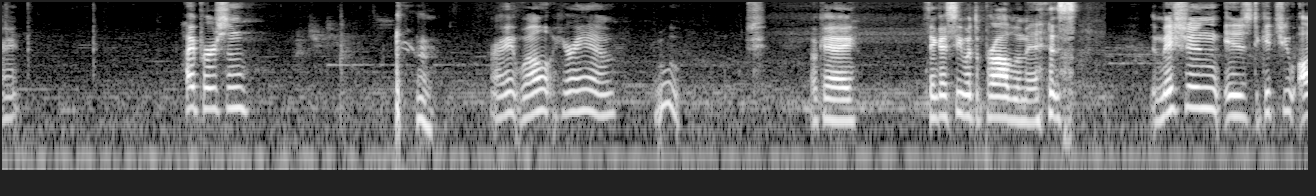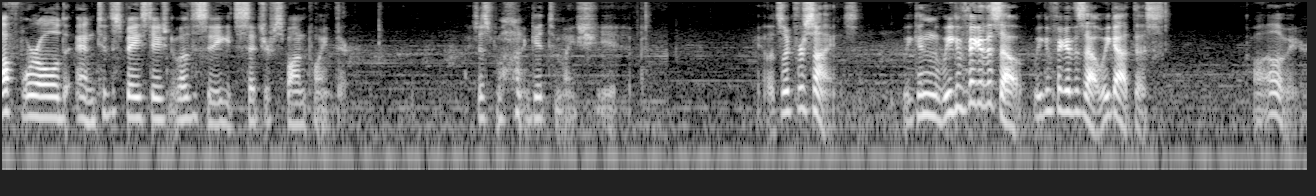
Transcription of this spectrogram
Right. Hi, person. Alright, well, here I am. Ooh. Okay. I think I see what the problem is. The mission is to get you off world and to the space station above the city to set your spawn point there. I just want to get to my ship. Okay, let's look for signs. We can we can figure this out. We can figure this out. We got this. Call elevator.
